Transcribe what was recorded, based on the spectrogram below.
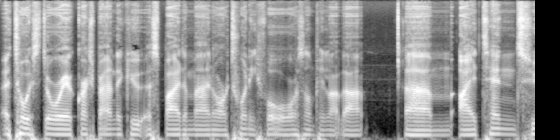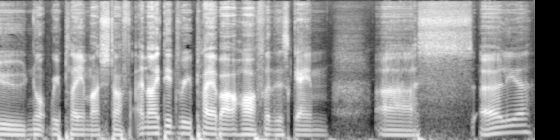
a Toy Story, a Crash Bandicoot, a Spider-Man, or a 24 or something like that. Um, I tend to not replay much stuff, and I did replay about half of this game uh, s- earlier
